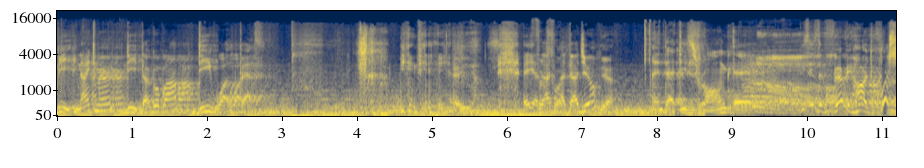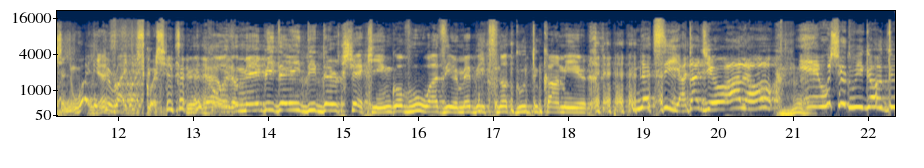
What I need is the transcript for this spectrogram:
B. Nightmare, D. Dagoba, D. Wild Path. A. First Ada- one. Adagio? Yeah. And that is wrong. Uh, This is a very hard question. Why did you write this question? Because maybe they did their checking of who was here. Maybe it's not good to come here. Let's see, Adagio, hello. Eh, should we go to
